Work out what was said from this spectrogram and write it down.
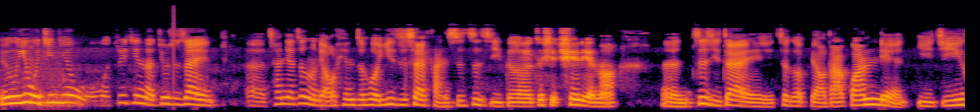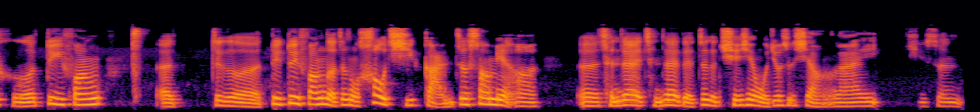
因为因为今天我我最近呢就是在呃参加这种聊天之后，一直在反思自己的这些缺点呢。嗯，自己在这个表达观点以及和对方，呃，这个对对方的这种好奇感这上面啊，呃，存在存在的这个缺陷，我就是想来提升。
